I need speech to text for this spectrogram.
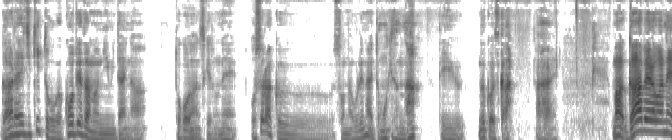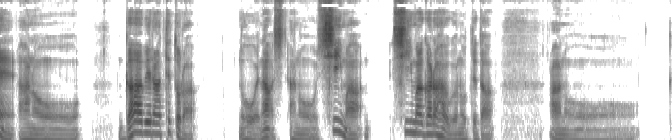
ガレージキット僕が買うてたのに、みたいなところなんですけどね。おそらく、そんな売れないと思うけどな、っていう、どこですかはい。まあ、ガーベラはね、あのー、ガーベラテトラの方やな、あのー、シーマ、シーマガラハウが乗ってた、あのー、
